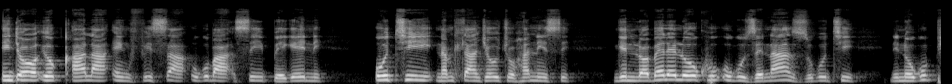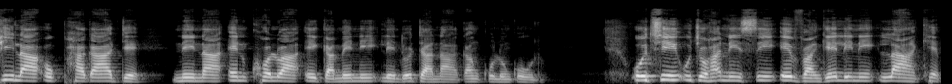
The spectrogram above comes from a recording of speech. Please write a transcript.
Into yokuqala engifisa ukuba sibhekeni uthi namhlanje uJohannes nginilobele lokhu ukuze nazi ukuthi ninokuphila okuphakade nina enikholwa egameni lendodana kaNkuluNkulu. Uthi uJohannes evangelini lakhe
